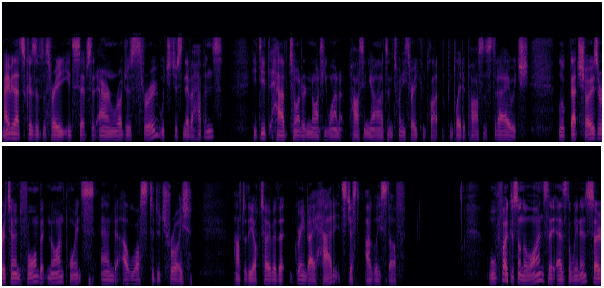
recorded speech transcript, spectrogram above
Maybe that's because of the three intercepts that Aaron Rodgers threw, which just never happens. He did have 291 passing yards and 23 compl- completed passes today, which Look, that shows a return to form, but nine points and a loss to Detroit after the October that Green Bay had. It's just ugly stuff. We'll focus on the Lions as the winners. So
